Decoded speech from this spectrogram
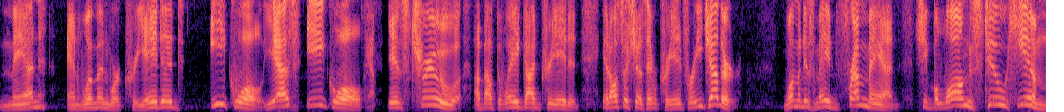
man and woman were created equal. Yes, equal Yep. is true about the way God created. It also shows they were created for each other. Woman is made from man, she belongs to him.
